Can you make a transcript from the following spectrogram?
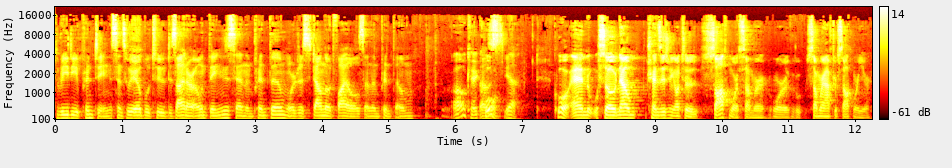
3D printing, since we were able to design our own things and then print them, or just download files and then print them. Oh, okay. That Cool. was- yeah. Cool. And so now transitioning on to sophomore summer or summer after sophomore year.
